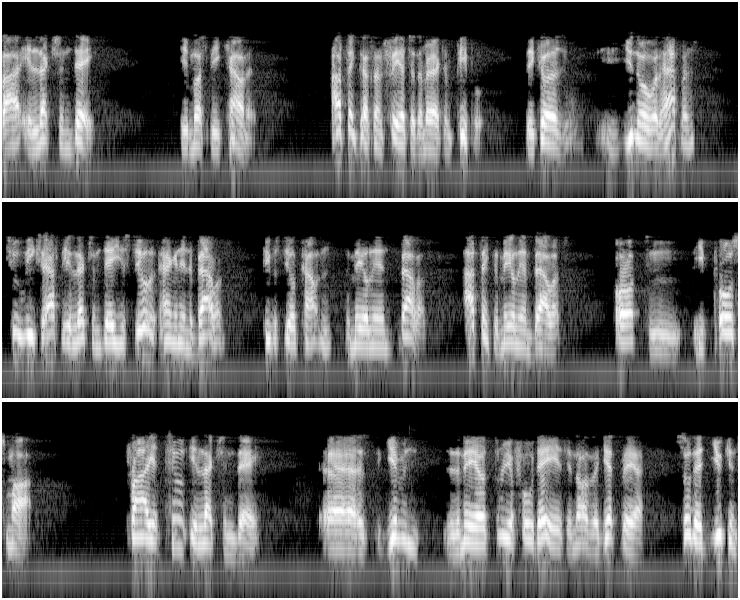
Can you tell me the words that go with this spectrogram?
by election day, it must be counted. I think that's unfair to the American people because you know what happens. Two weeks after election day, you're still hanging in the balance. People still counting the mail-in ballots. I think the mail-in ballots ought to be postmarked prior to election day, uh, giving the mail three or four days in order to get there, so that you can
